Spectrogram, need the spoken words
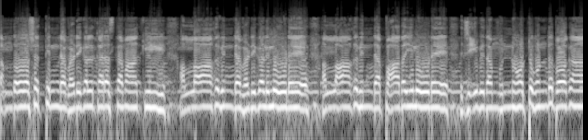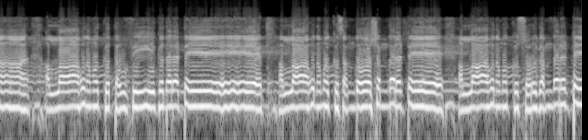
സന്തോഷത്തിന്റെ വടികൾ കരസ്ഥമാക്കി അള്ളാഹുവിന്റെ വടികളിലൂടെ അള്ളാഹുവിന്റെ പാതയിലൂടെ ജീവിതം മുന്നോട്ട് കൊണ്ടുപോകാൻ അള്ളാഹു നമുക്ക് തൗഫീഖ് തരട്ടെ അള്ളാഹു നമുക്ക് സന്തോഷം തരട്ടെ അള്ളാഹു നമുക്ക് സ്വർഗം തരട്ടെ.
